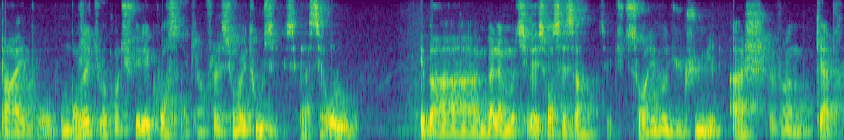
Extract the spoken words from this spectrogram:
pareil pour, pour manger, tu vois, quand tu fais les courses avec l'inflation et tout, c'est assez relou. Et bah, bah la motivation, c'est ça. Tu te sors les doigts du cul, mais H24,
